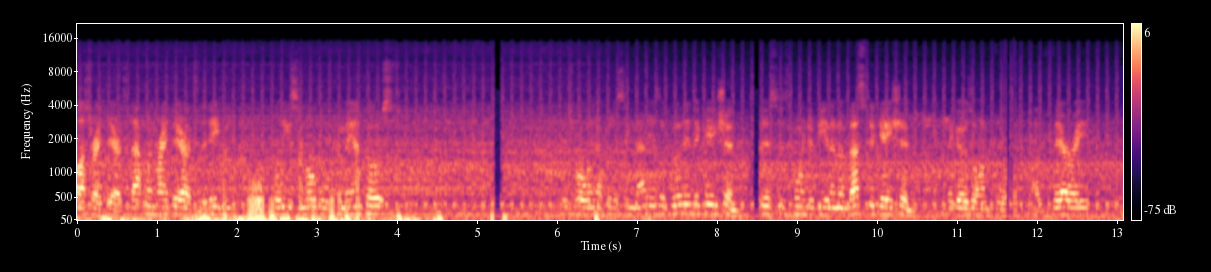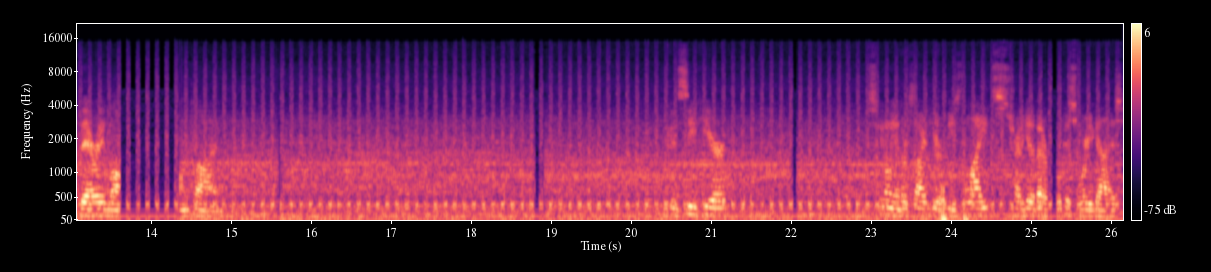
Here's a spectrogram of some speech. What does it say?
Bus right there? It's that one right there. It's the Dayton Police Mobile Command Post. Is rolling up to the scene. That is a good indication. This is going to be an investigation that goes on for a very, very long time. You can see here, see on the other side here, these lights, try to get a better focus for you guys.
